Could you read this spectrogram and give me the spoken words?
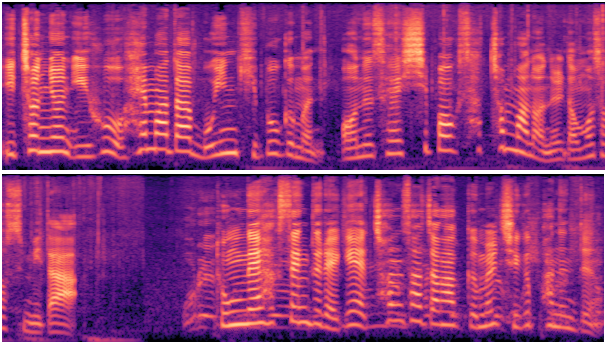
2000년 이후 해마다 모인 기부금은 어느새 10억 4천만 원을 넘어섰습니다. 동네 학생들에게 천사장학금을 지급하는 등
